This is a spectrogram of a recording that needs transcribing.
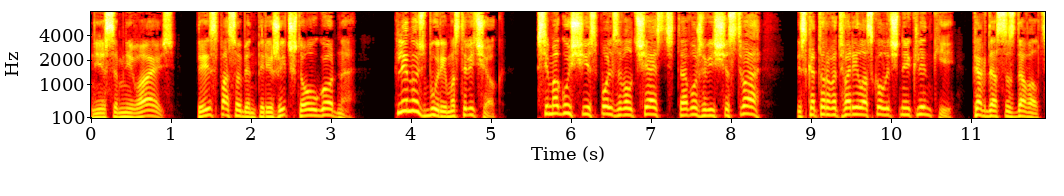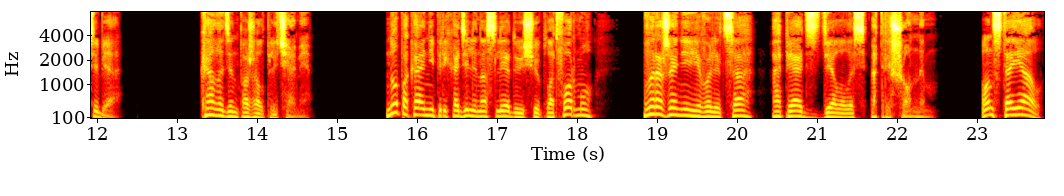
«Не сомневаюсь, ты способен пережить что угодно», Клянусь бурей, мостовичок, всемогущий использовал часть того же вещества, из которого творил осколочные клинки, когда создавал тебя. Каладин пожал плечами. Но пока они переходили на следующую платформу, выражение его лица опять сделалось отрешенным. Он стоял,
